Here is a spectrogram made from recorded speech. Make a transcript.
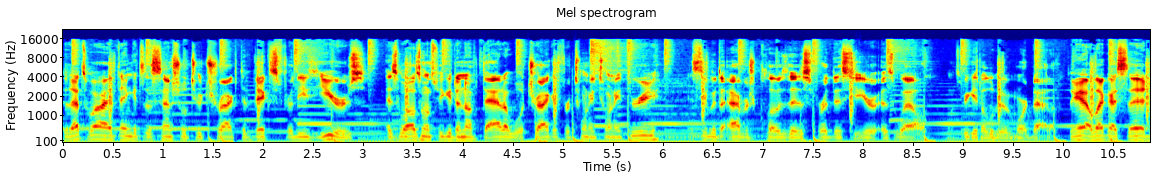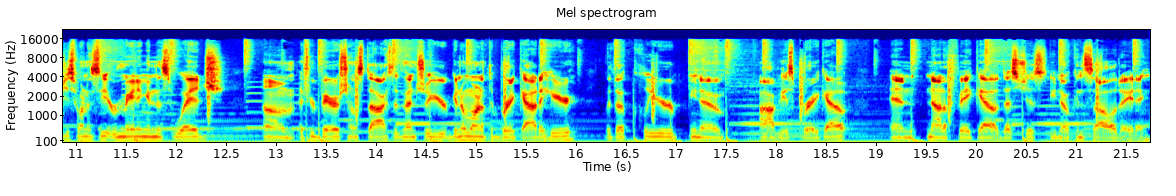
So that's why I think it's essential to track the VIX for these years, as well as once we get enough data, we'll track it for 2023 and see what the average close is for this year as well, once we get a little bit more data. So yeah, like I said, just want to see it remaining in this wedge. Um, if you're bearish on stocks, eventually you're going to want it to break out of here with a clear, you know, obvious breakout and not a fake out that's just, you know, consolidating.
